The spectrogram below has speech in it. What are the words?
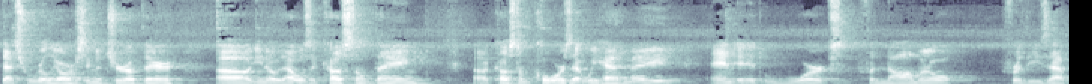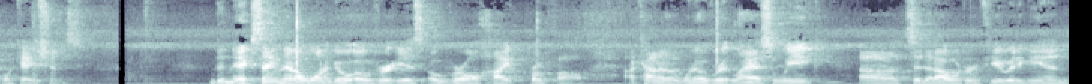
That's really our signature up there. Uh, you know, that was a custom thing, uh, custom cores that we had made, and it works phenomenal for these applications. The next thing that I want to go over is overall height profile. I kind of went over it last week, uh, said that I would review it again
